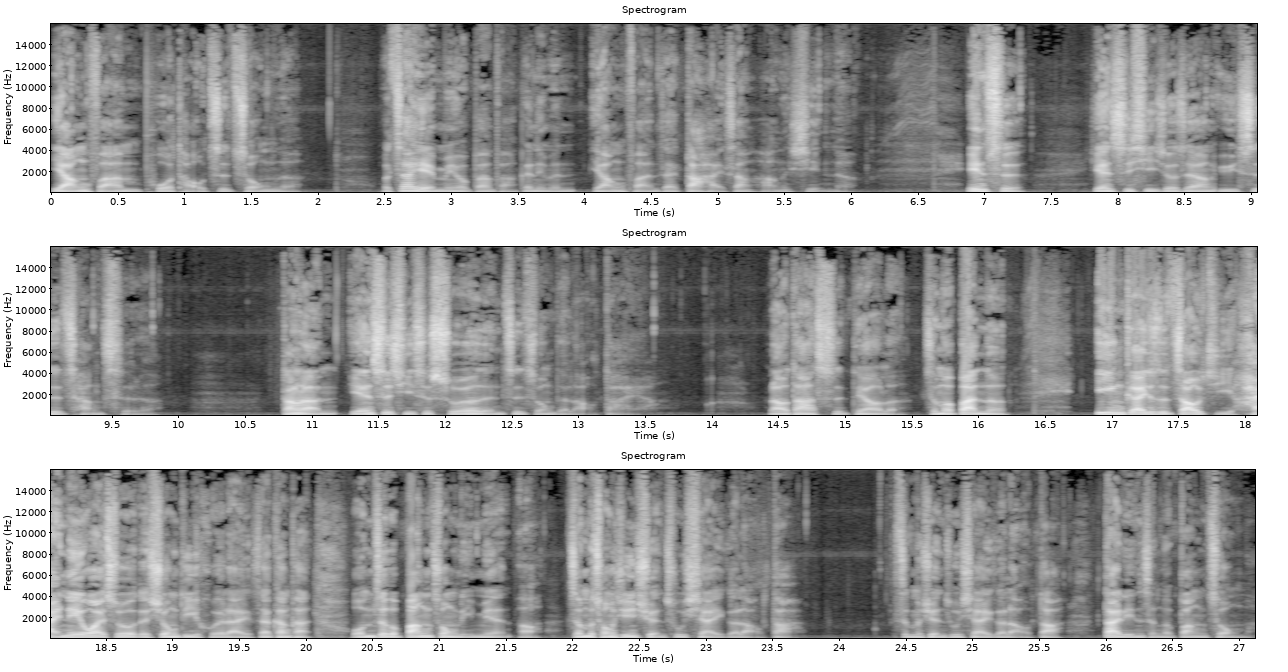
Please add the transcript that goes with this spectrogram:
扬帆波涛之中了。”我再也没有办法跟你们扬帆在大海上航行了，因此颜思齐就这样与世长辞了。当然，颜思齐是所有人之中的老大呀，老大死掉了怎么办呢？应该就是召集海内外所有的兄弟回来，再看看我们这个帮众里面啊，怎么重新选出下一个老大？怎么选出下一个老大，带领整个帮众嘛？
